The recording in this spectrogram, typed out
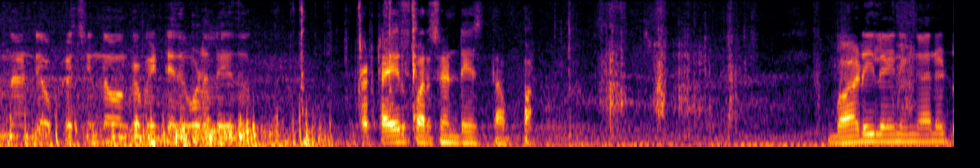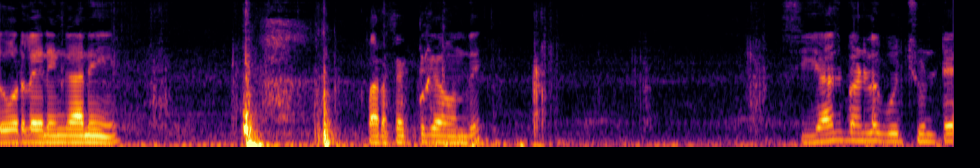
ఉందండి. ఒక చిన్న వంక పెట్టేది కూడా లేదు. ఒక టైర్ పర్సంటేజ్ తప్ప. బాడీ లైనింగ్ కానీ డోర్ లైనింగ్ కానీ పర్ఫెక్ట్గా ఉంది. సియాజ్ బండ్లో కూర్చుంటే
